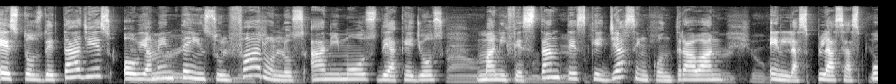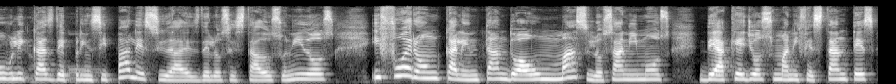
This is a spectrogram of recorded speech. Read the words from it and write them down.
Estos detalles obviamente insulfaron los ánimos de aquellos manifestantes que ya se encontraban en las plazas públicas de principales ciudades de los Estados Unidos y fueron calentando aún más los ánimos de aquellos manifestantes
